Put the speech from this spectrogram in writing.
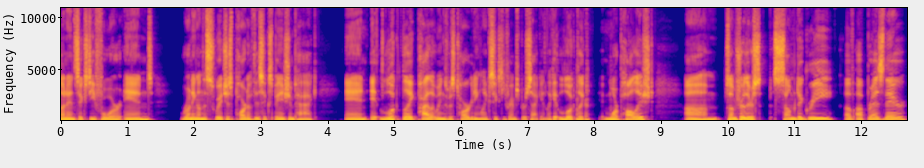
on N64 and running on the Switch as part of this expansion pack. And it looked like Pilotwings was targeting like 60 frames per second. Like it looked like more polished. Um, so I'm sure there's some degree of upres there,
